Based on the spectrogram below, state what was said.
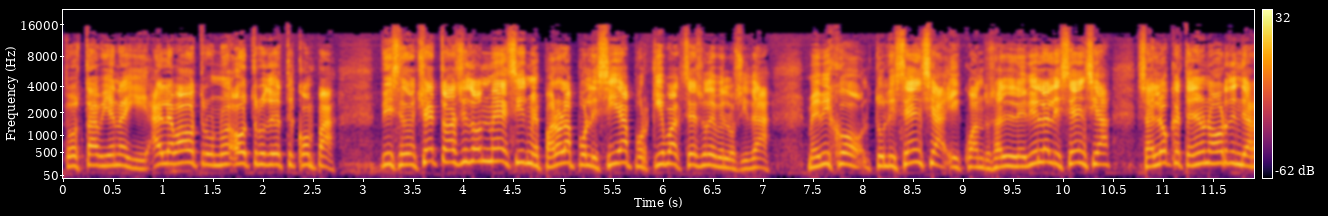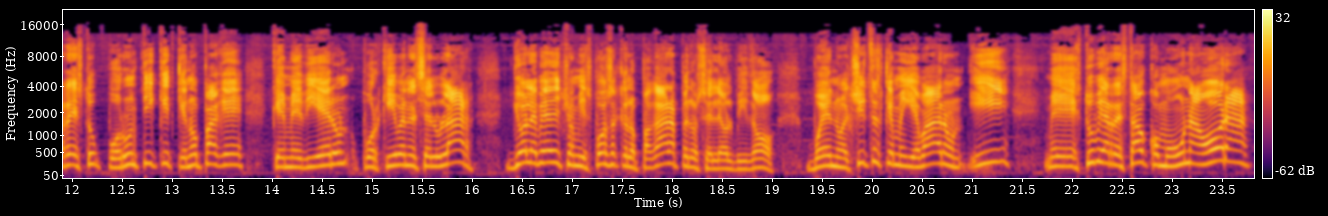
todo está bien allí. Ahí le va otro, otro de este compa. Dice, Don Cheto, hace dos meses me paró la policía porque iba a exceso de velocidad. Me dijo, tu licencia, y cuando le dio la licencia, salió que tenía una orden de arresto por un ticket que no pagué, que me dieron porque iba en el celular. Yo le había dicho a mi esposa que lo pagara, pero se le olvidó. Bueno, el chiste es que me llevaron y me estuve arrestado como una hora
